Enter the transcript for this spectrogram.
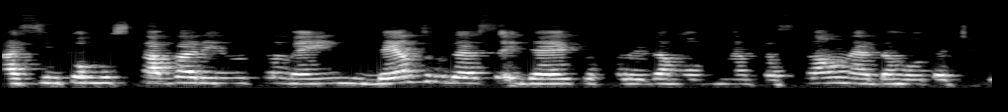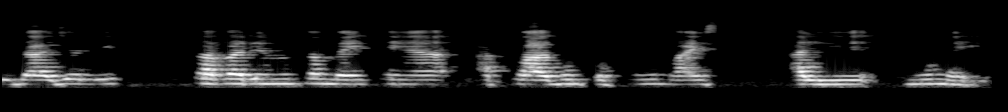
assim como o Savarino também, dentro dessa ideia que eu falei da movimentação, né, da rotatividade ali, Savarino também tenha atuado um pouquinho mais ali no meio.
